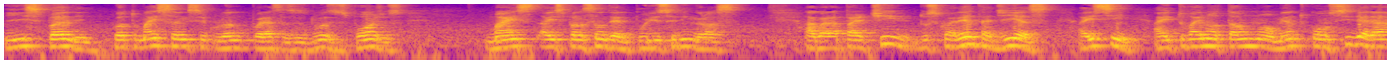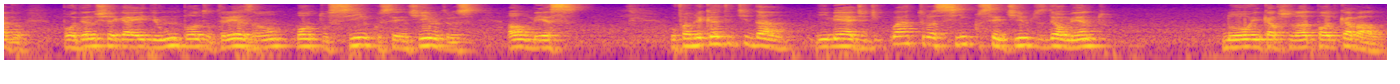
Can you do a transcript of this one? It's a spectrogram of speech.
e expandem. Quanto mais sangue circulando por essas duas esponjas, mais a expansão dele, por isso ele engrossa. Agora, a partir dos 40 dias, aí sim, aí tu vai notar um aumento considerável, podendo chegar aí de 1.3 a 1.5 centímetros ao mês. O fabricante te dá em média de 4 a 5 centímetros de aumento no encapsulado pau de cavalo.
